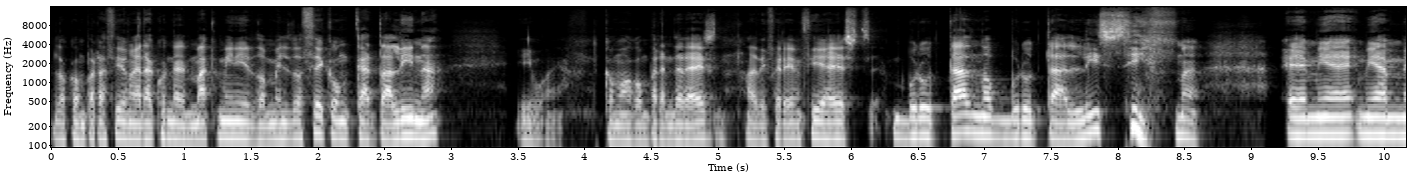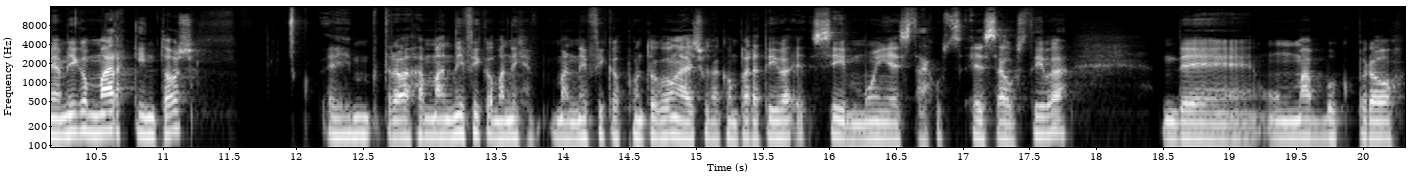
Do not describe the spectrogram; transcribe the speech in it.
la comparación era con el Mac Mini 2012 con Catalina. Y bueno, como comprenderéis, la diferencia es brutal, no brutalísima. Eh, mi, amigo Mark Quintos eh, trabaja en Magnífico, magníficos.com, ha hecho una comparativa, eh, sí, muy exhaustiva de un MacBook Pro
